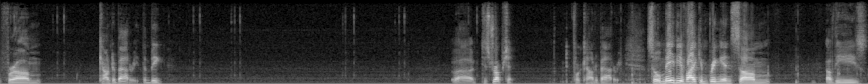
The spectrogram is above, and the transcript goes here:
from counter battery, the big uh, disruption for counter battery. So maybe if I can bring in some of these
